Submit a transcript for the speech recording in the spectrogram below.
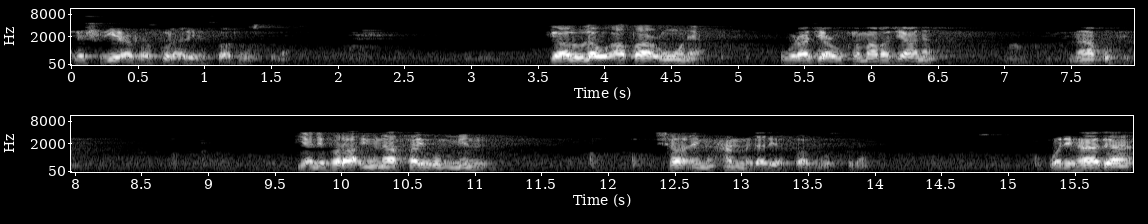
تشريع الرسول عليه الصلاة والسلام. قالوا لو أطاعونا ورجعوا كما رجعنا ما قتلوا يعني فرأينا خير من شرع محمد عليه الصلاة والسلام. ولهذا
